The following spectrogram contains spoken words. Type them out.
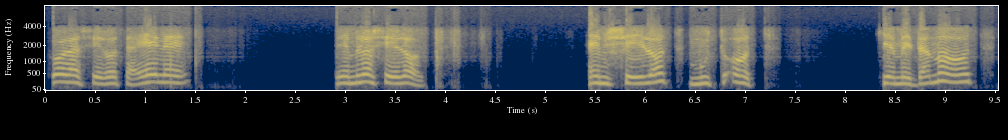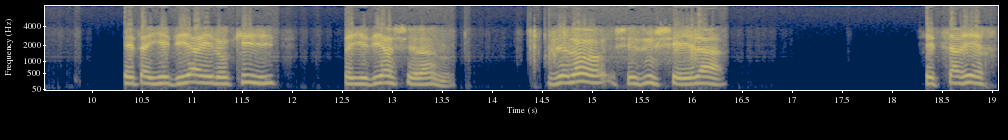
שכל השאלות האלה הן לא שאלות, הן שאלות מוטעות, כי הן מדמות את הידיעה האלוקית הידיעה שלנו. זה לא שזו שאלה שצריך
